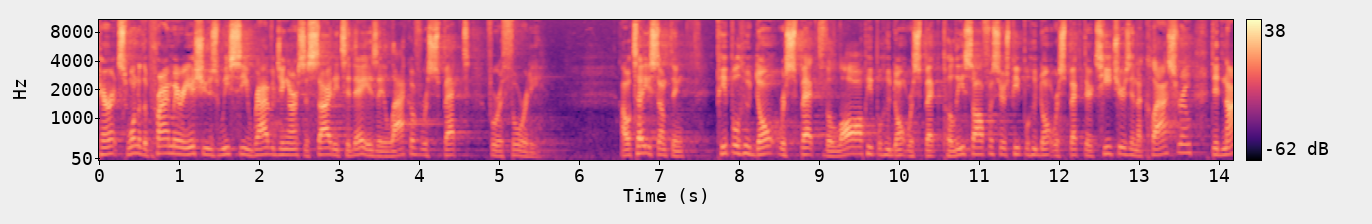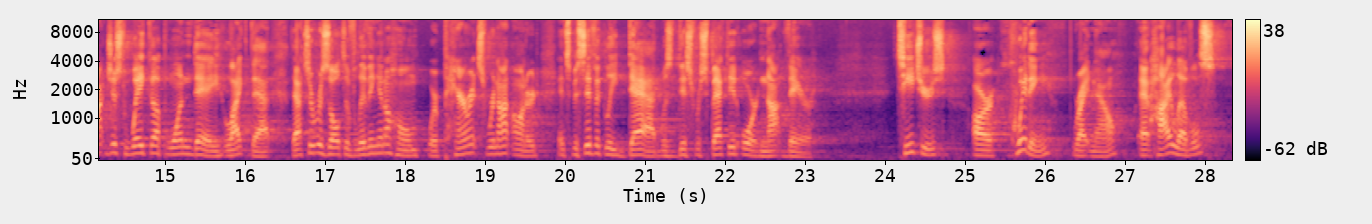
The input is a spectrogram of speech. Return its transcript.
Parents, one of the primary issues we see ravaging our society today is a lack of respect for authority. I will tell you something people who don't respect the law, people who don't respect police officers, people who don't respect their teachers in a classroom did not just wake up one day like that. That's a result of living in a home where parents were not honored, and specifically dad was disrespected or not there. Teachers are quitting right now at high levels,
